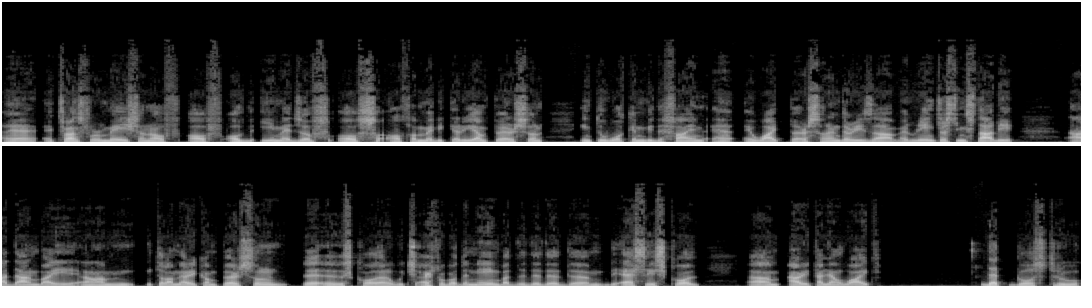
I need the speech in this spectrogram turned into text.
a, a, transformation of, of, of the image of, of, of a Mediterranean person into what can be defined a, a white person. And there is a, a really interesting study uh, done by um, Italo American person, the, scholar, which I forgot the name, but the the the, the, the essay is called um, "Are Italian White?" That goes through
